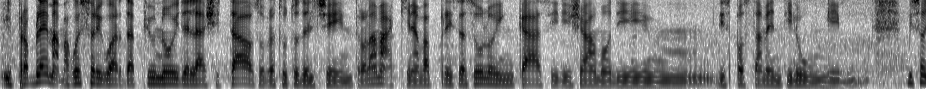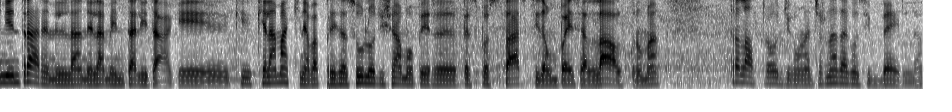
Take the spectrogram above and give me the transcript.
Il problema, ma questo riguarda più noi della città o soprattutto del centro, la macchina va presa solo in casi diciamo, di, di, spostamenti lunghi, bisogna entrare nella, nella mentalità che, che, che, la macchina va presa solo diciamo, per, per spostarsi da un paese all'altro, ma tra l'altro oggi con una giornata così bella.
